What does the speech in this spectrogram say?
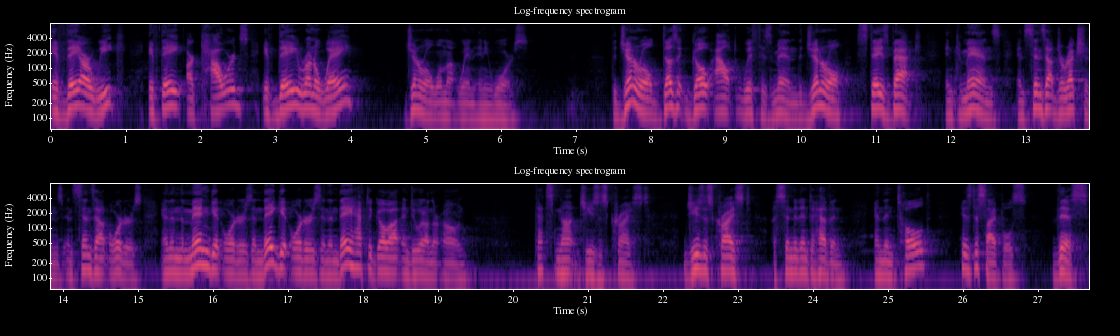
if they are weak, if they are cowards, if they run away, general will not win any wars. The general doesn't go out with his men. The general stays back and commands and sends out directions and sends out orders. And then the men get orders and they get orders and then they have to go out and do it on their own. That's not Jesus Christ. Jesus Christ ascended into heaven and then told his disciples this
